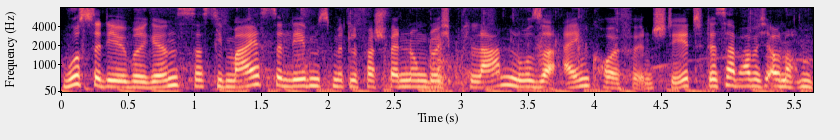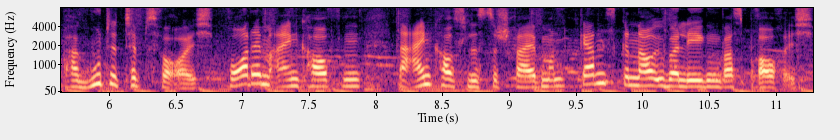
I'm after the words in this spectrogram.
Wusstet ihr übrigens, dass die meiste Lebensmittelverschwendung durch planlose Einkäufe entsteht? Deshalb habe ich auch noch ein paar gute Tipps für euch. Vor dem Einkaufen eine Einkaufsliste schreiben und ganz genau überlegen, was brauche ich.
